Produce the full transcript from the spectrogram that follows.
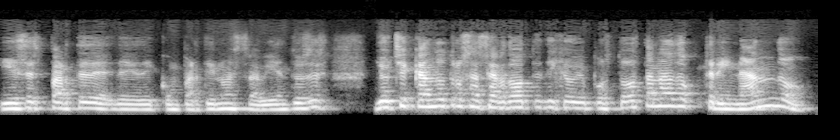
Y esa es parte de, de compartir nuestra vida. Entonces yo checando otros sacerdotes dije, oye, pues todos están adoctrinando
